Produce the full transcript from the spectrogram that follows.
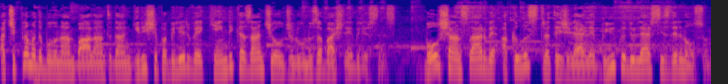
açıklamada bulunan bağlantıdan giriş yapabilir ve kendi kazanç yolculuğunuza başlayabilirsiniz. Bol şanslar ve akıllı stratejilerle büyük ödüller sizlerin olsun.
